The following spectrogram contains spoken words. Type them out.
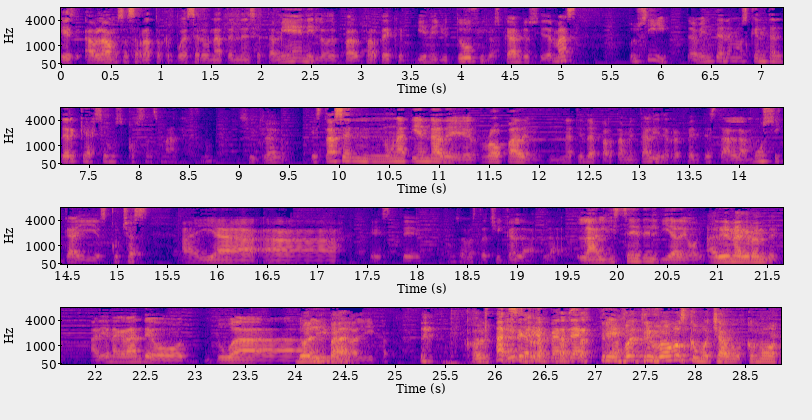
que hablábamos hace rato que puede ser una tendencia también y lo de par- parte de que viene YouTube y los cambios y demás. Pues sí, también tenemos que entender que hacemos cosas malas, ¿no? Sí, claro. Estás en una tienda de ropa, de una tienda departamental y de repente está la música y escuchas ahí a, a, este, ¿cómo se llama esta chica? La, la, la Alice del día de hoy. Ariana Grande. Ariana Grande o Dua, Dua Lipa. Dua Lipa. Y de repente. Triunfamos como chavo, como,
